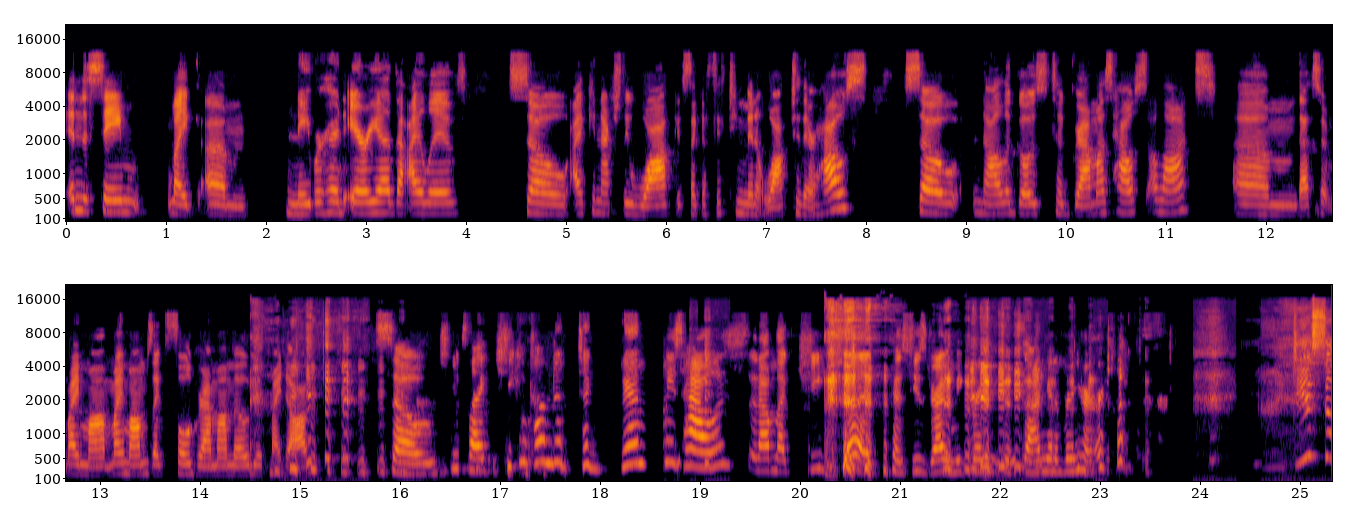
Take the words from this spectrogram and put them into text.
in the same like um neighborhood area that I live. So I can actually walk. It's like a 15 minute walk to their house. So Nala goes to grandma's house a lot. Um, that's what my mom. My mom's like full grandma mode with my dog. so she's like, she can come to to Grammy's house, and I'm like, she should because she's driving me crazy. so I'm gonna bring her. Do you still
